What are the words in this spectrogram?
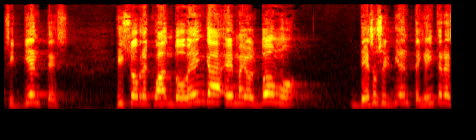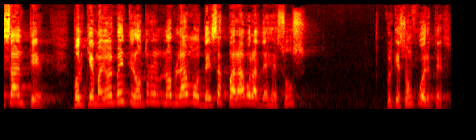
sirvientes y sobre cuando venga el mayordomo de esos sirvientes. Y es interesante porque mayormente nosotros no hablamos de esas parábolas de Jesús porque son fuertes.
